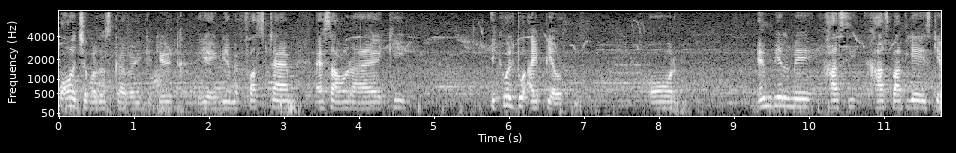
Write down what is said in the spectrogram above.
बहुत ज़बरदस्त कर रहे हैं क्रिकेट। ये इंडिया में फ़र्स्ट टाइम ऐसा हो रहा है कि इक्वल टू आईपीएल और एम में खासी, खास बात ये है, इसके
